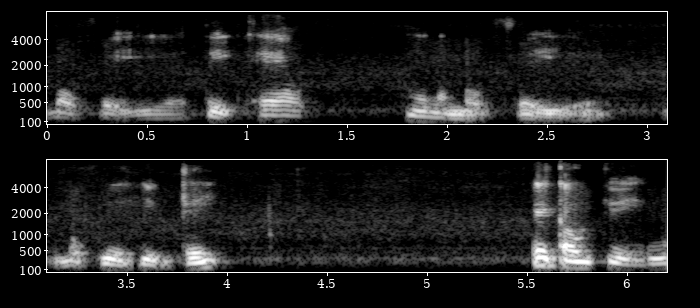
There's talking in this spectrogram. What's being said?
một vị tỳ kheo hay là một vị, một người hiền trí. Cái câu chuyện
